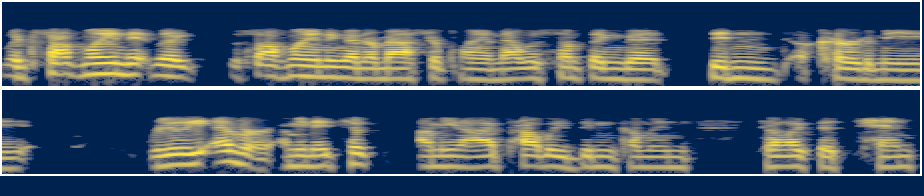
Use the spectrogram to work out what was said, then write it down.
like soft landing, like the soft landing under master plan, that was something that didn't occur to me really ever. I mean, it took. I mean, I probably didn't come in till like the tenth,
